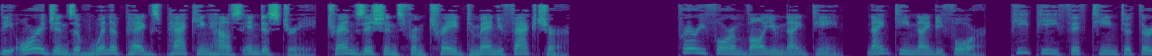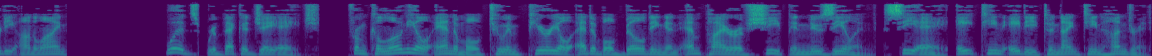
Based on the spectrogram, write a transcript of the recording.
The Origins of Winnipeg's Packinghouse Industry, Transitions from Trade to Manufacture. Prairie Forum Vol. 19. 1994. pp 15–30 online Woods, Rebecca J. H. From Colonial Animal to Imperial Edible Building and Empire of Sheep in New Zealand, ca. 1880–1900.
